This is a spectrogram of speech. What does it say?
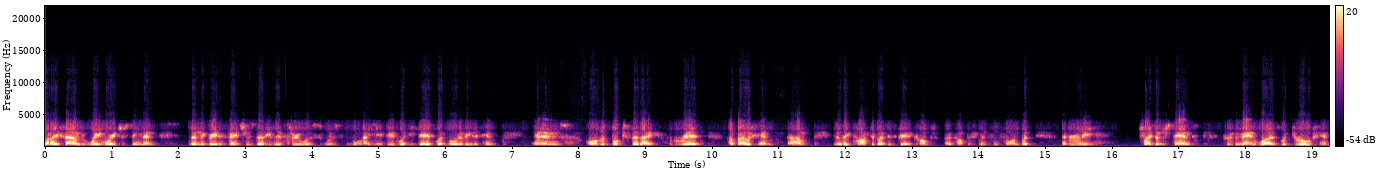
what I found way more interesting than than the great adventures that he lived through was was why he did what he did, what motivated him, and all the books that I read about him. Um, you know, they talked about his great accomplishments and so on, but never really tried to understand who the man was, what drove him,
